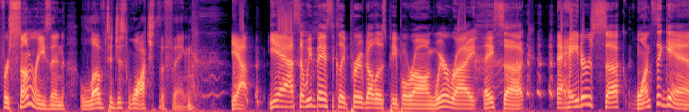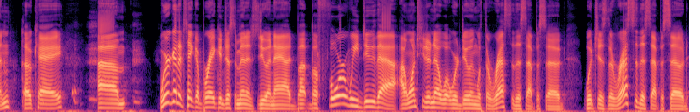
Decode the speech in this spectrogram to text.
for some reason, love to just watch the thing. yeah. Yeah, so we basically proved all those people wrong. We're right. They suck. the haters suck once again, okay? Um we're going to take a break in just a minute to do an ad, but before we do that, I want you to know what we're doing with the rest of this episode, which is the rest of this episode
